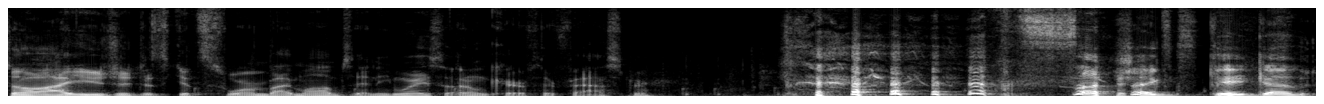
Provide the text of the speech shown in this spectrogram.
So I usually just get swarmed by mobs anyway, so I don't care if they're faster. Such a giga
